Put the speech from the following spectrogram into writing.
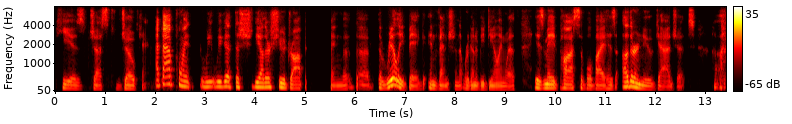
he is just joking. At that point, we, we get the, sh- the other shoe dropping the, the the really big invention that we're going to be dealing with is made possible by his other new gadget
